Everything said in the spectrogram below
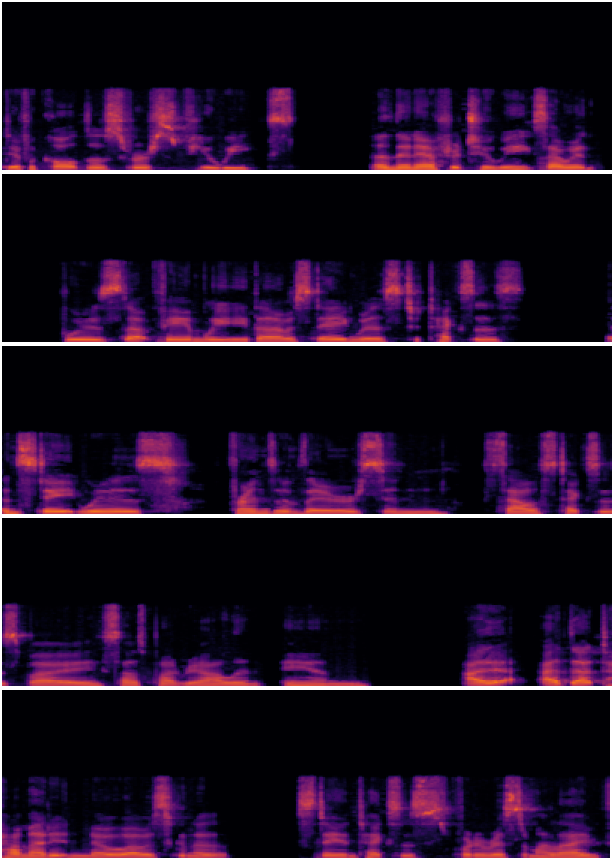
difficult those first few weeks. And then after two weeks, I went with that family that I was staying with to Texas. and stayed with friends of theirs in South Texas by South Padre Island. And I, at that time, I didn't know I was going to stay in Texas for the rest of my life.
